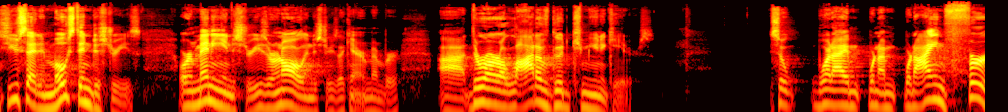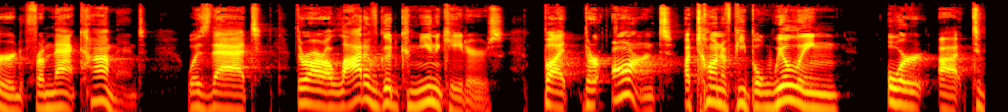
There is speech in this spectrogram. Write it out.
So you said in most industries, or in many industries, or in all industries, I can't remember, uh, there are a lot of good communicators. So what I when I'm what I inferred from that comment was that there are a lot of good communicators but there aren't a ton of people willing or uh, to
